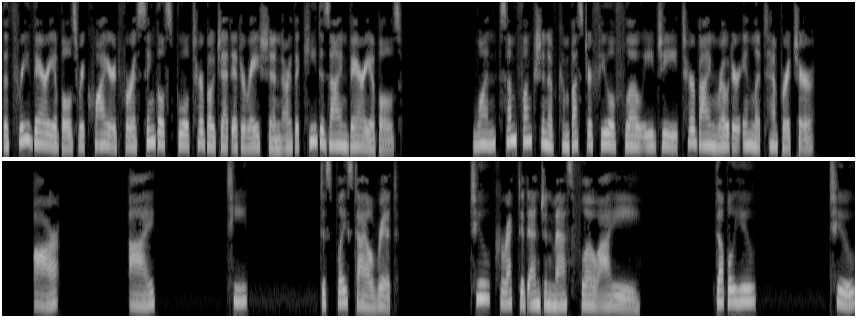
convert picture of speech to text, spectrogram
The three variables required for a single spool turbojet iteration are the key design variables 1. Some function of combustor fuel flow e.g. turbine rotor inlet temperature R I T display style rit 2 corrected engine mass flow i.e. W 2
